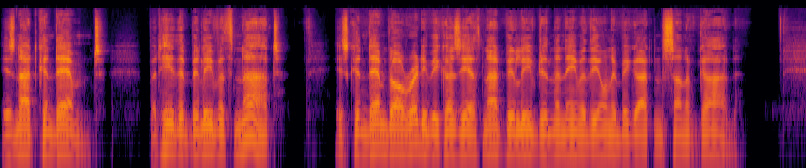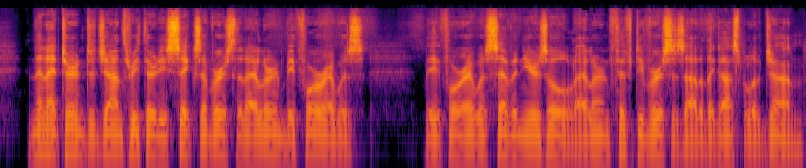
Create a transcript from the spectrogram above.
is not condemned, but he that believeth not is condemned already because he hath not believed in the name of the only begotten Son of God. And then I turned to John 3:36, a verse that I learned before I was before I was 7 years old. I learned 50 verses out of the Gospel of John.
